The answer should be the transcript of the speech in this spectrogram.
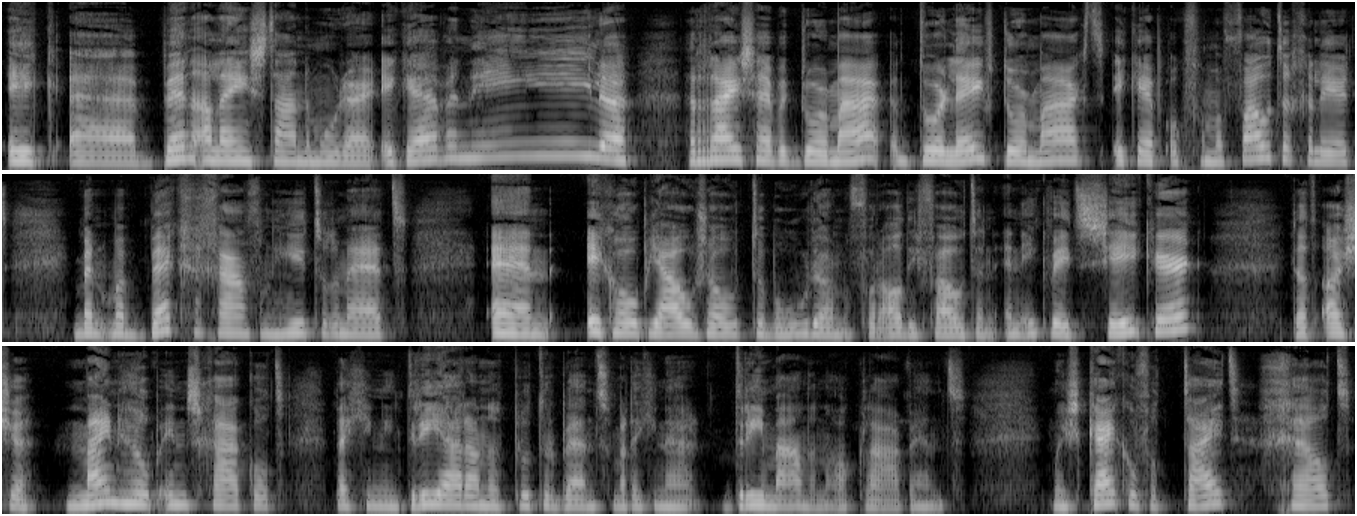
Ik uh, ben alleenstaande moeder. Ik heb een hele reis heb ik doorleefd, doormaakt. Ik heb ook van mijn fouten geleerd. Ik ben op mijn bek gegaan van hier tot en met. En ik hoop jou zo te behoeden voor al die fouten. En ik weet zeker dat als je mijn hulp inschakelt, dat je niet drie jaar aan het ploeteren bent, maar dat je na drie maanden al klaar bent. Moet je eens kijken hoeveel tijd, geld,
